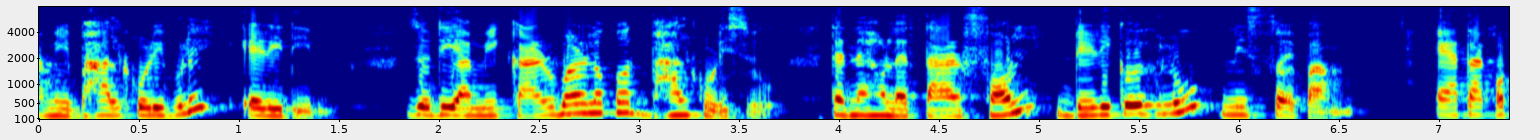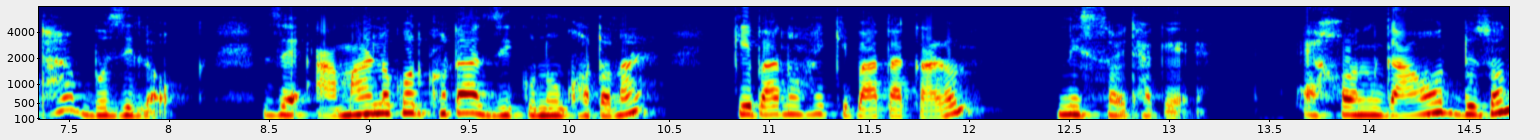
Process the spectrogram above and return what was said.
আমি ভাল কৰিবলৈ এৰি দিম। যদি আমি কাৰোবাৰ লগত ভাল কৰিছোঁ তেনেহ'লে তাৰ ফল দেৰিকৈ হ'লেও নিশ্চয় পাম। এটা কথা বুজি লওক যে আমাৰ লগত ঘটা যিকোনো ঘটনাৰ কিবা নহয় কিবা এটা কাৰণ নিশ্চয় থাকে। এখন গাঁৱত দুজন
